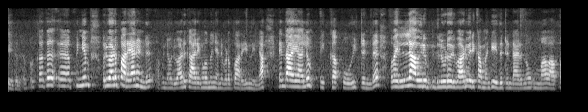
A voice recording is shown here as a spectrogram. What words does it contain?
ചെയ്തത്. അപ്പോൾ പിന്നെയും ഒരുപാട് പറയാനുണ്ട്. പിന്നെ ഒരുപാട് കാര്യങ്ങളൊന്നും ഞാൻ ഇവിടെ പറയുന്നില്ല. എന്തായാലും ഇക്ക പോയിട്ടുണ്ട്. അപ്പോൾ എല്ലാവരും ഇതിലൂടെ ഒരുപാട് പേര് കമന്റ് ചെയ്തിട്ടുണ്ടായിരുന്നു. ഉമ്മ വാപ്പ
